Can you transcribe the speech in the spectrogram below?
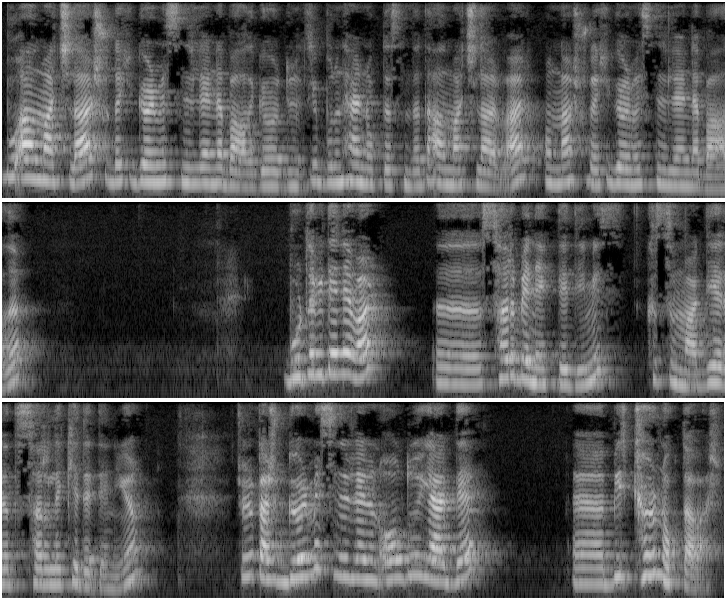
Bu almaçlar şuradaki görme sinirlerine bağlı gördüğünüz gibi bunun her noktasında da almaçlar var. Onlar şuradaki görme sinirlerine bağlı. Burada bir de ne var? Ee, sarı benek dediğimiz kısım var. Diğer adı sarı leke de deniyor. Çocuklar şu görme sinirlerinin olduğu yerde e, bir kör nokta var.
